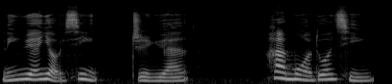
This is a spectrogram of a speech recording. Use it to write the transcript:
陵园有幸，只缘汉末多情。”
